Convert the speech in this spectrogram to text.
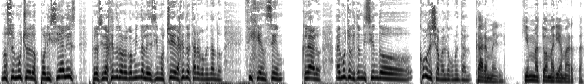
no soy mucho de los policiales, pero si la gente lo recomienda le decimos, che, la gente lo está recomendando. Fíjense, claro, hay muchos que están diciendo, ¿cómo se llama el documental? Carmel. ¿Quién mató a María Marta?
